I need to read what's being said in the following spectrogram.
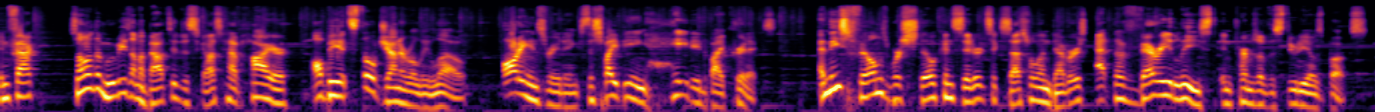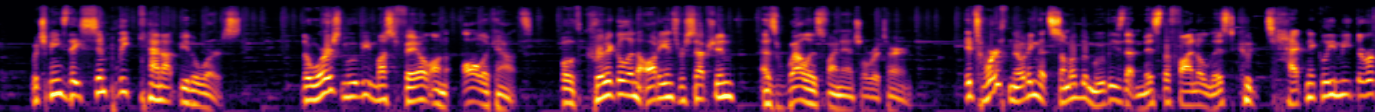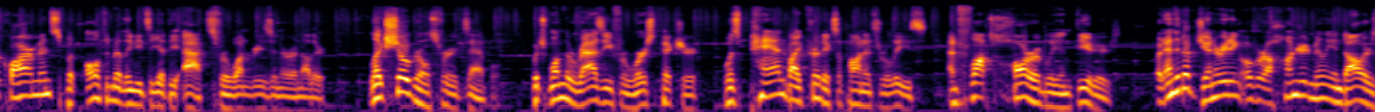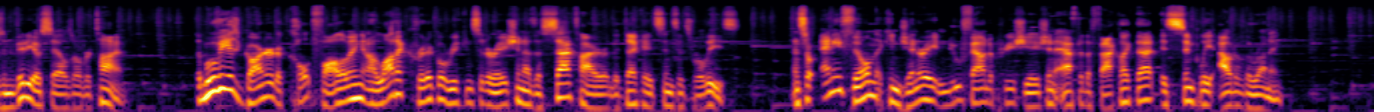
In fact, some of the movies I'm about to discuss have higher, albeit still generally low, audience ratings despite being hated by critics. And these films were still considered successful endeavors at the very least in terms of the studio's books, which means they simply cannot be the worst. The worst movie must fail on all accounts, both critical and audience reception, as well as financial return. It's worth noting that some of the movies that missed the final list could technically meet the requirements, but ultimately need to get the axe for one reason or another. Like Showgirls, for example, which won the Razzie for Worst Picture, was panned by critics upon its release and flopped horribly in theaters, but ended up generating over $100 million in video sales over time. The movie has garnered a cult following and a lot of critical reconsideration as a satire in the decades since its release. And so any film that can generate newfound appreciation after the fact like that is simply out of the running.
